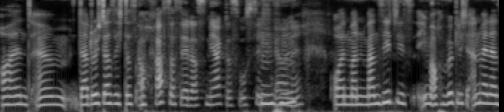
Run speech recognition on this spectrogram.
Und ähm, dadurch, dass ich das auch. Ach, krass, dass er das merkt, das wusste ich mhm. gar nicht. Und man, man sieht es ihm auch wirklich an, wenn er,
